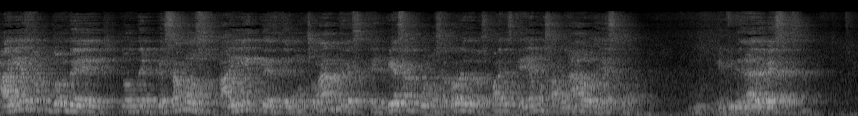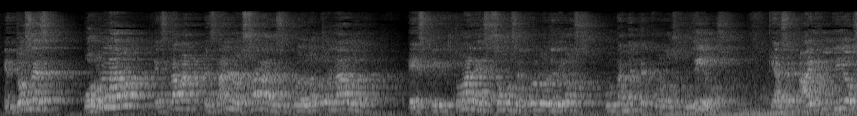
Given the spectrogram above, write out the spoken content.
ahí es donde, donde empezamos a ir desde mucho antes. Empiezan por los errores de los padres que ya hemos hablado de esto infinidad de veces. Entonces, por un lado estaban, están los árabes y por el otro lado, espirituales somos el pueblo de Dios, juntamente con los judíos. Que hay judíos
